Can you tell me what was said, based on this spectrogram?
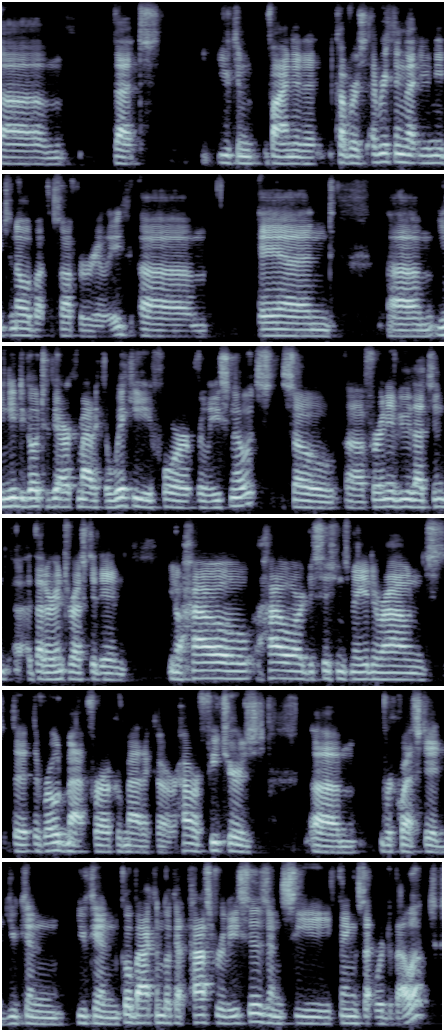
um, that you can find, and it covers everything that you need to know about the software, really. Um, and um, you need to go to the Archivematica wiki for release notes. So uh, for any of you that's in, uh, that are interested in, you know, how how are decisions made around the the roadmap for Archivematica, or how are features um, requested, you can you can go back and look at past releases and see things that were developed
